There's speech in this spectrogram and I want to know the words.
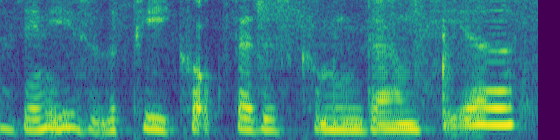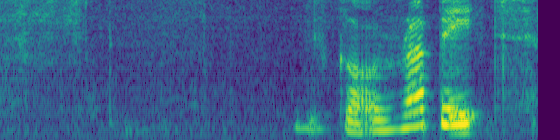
I think these are the peacock feathers coming down here. We've got a rabbit.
